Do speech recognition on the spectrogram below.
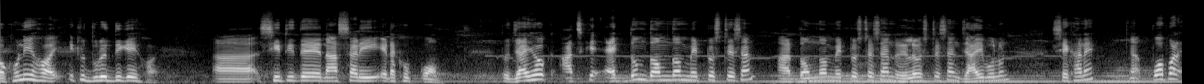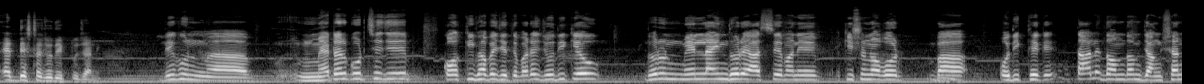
যখনই হয় একটু দূরের দিকেই হয়। সিটিতে নার্সারি এটা খুব কম। তো যাই হোক আজকে একদম দমদম মেট্রো স্টেশন আর Dumdum metro station railway station যাই বলুন সেখানে প্রপার অ্যাড্রেসটা যদি একটু জানি। দেখুন ম্যাটার করছে যে ক- কীভাবে যেতে পারে। যদি কেউ ধরুন মেন লাইন ধরে আসছে মানে কৃষ্ণনগর বা ওদিক থেকে তাহলে দমদম জাংশন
